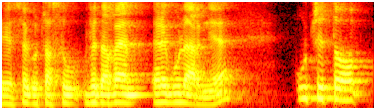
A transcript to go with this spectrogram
y, swego czasu wydawałem regularnie, uczy to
